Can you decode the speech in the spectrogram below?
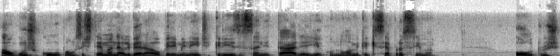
Alguns culpam o sistema neoliberal pela iminente crise sanitária e econômica que se aproxima. Outros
